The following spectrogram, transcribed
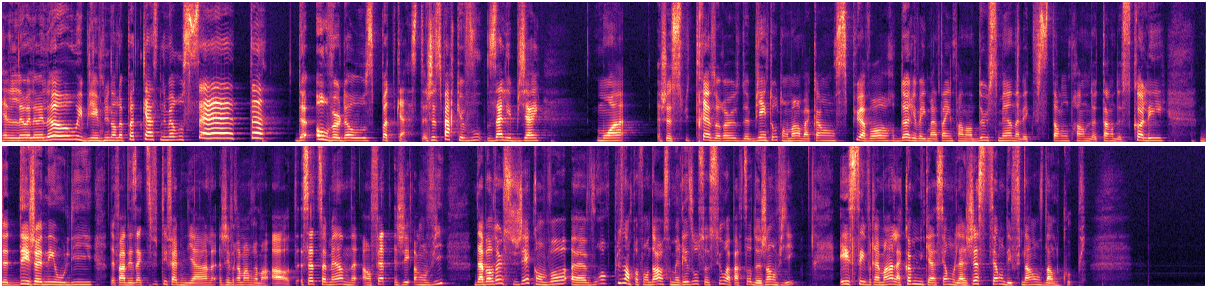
Hello, hello, hello et bienvenue dans le podcast numéro 7 de Overdose Podcast. J'espère que vous allez bien. Moi, je suis très heureuse de bientôt tomber en vacances, puis avoir de réveil matin pendant deux semaines avec Fiston, prendre le temps de se coller, de déjeuner au lit, de faire des activités familiales. J'ai vraiment, vraiment hâte. Cette semaine, en fait, j'ai envie d'aborder un sujet qu'on va euh, voir plus en profondeur sur mes réseaux sociaux à partir de janvier. Et c'est vraiment la communication ou la gestion des finances dans le couple.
